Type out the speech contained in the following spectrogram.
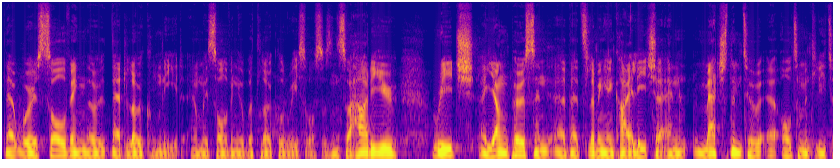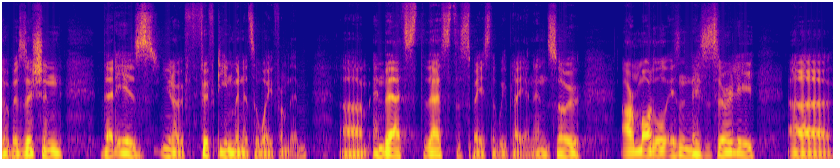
that we're solving the, that local need and we're solving it with local resources. And so how do you reach a young person uh, that's living in Khayelitsha and match them to uh, ultimately to a position that is, you know, 15 minutes away from them? Um, and that's, that's the space that we play in. And so our model isn't necessarily, uh,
